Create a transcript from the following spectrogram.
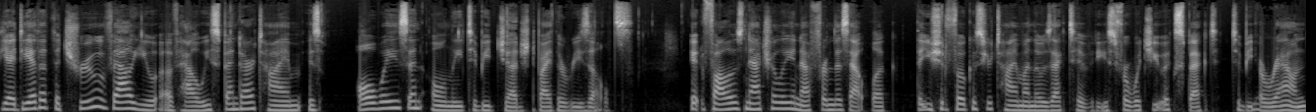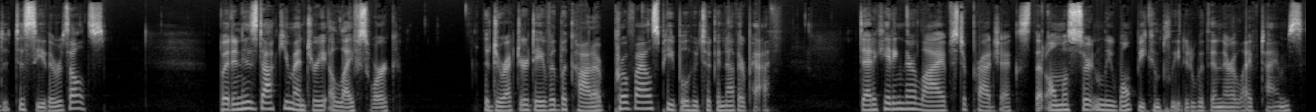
The idea that the true value of how we spend our time is always and only to be judged by the results. It follows naturally enough from this outlook that you should focus your time on those activities for which you expect to be around to see the results. But in his documentary, A Life's Work, the director David Licata profiles people who took another path dedicating their lives to projects that almost certainly won't be completed within their lifetimes.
